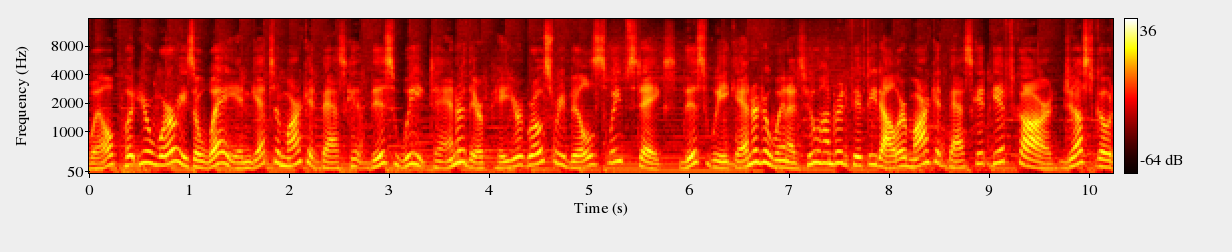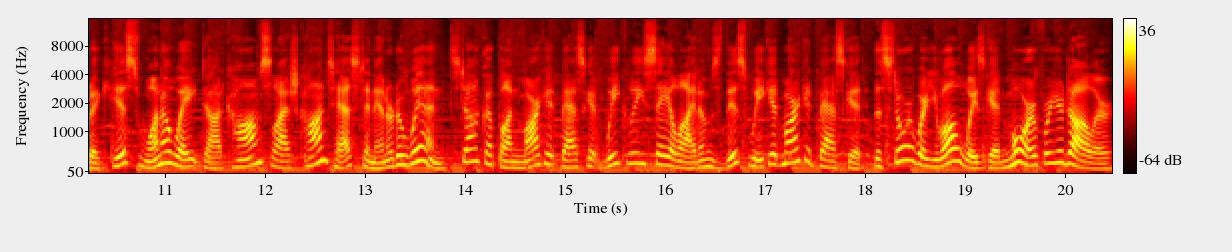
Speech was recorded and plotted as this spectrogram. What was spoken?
Well, put your worries away and get to Market Basket this week to enter their Pay Your Grocery Bills sweepstakes. This week, enter to win a $250 Market Basket gift card. Just go to kiss108.com slash contest and enter to win. Stock up on Market Basket weekly sale items this week at Market Basket, the store where you always get more for your dollar.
